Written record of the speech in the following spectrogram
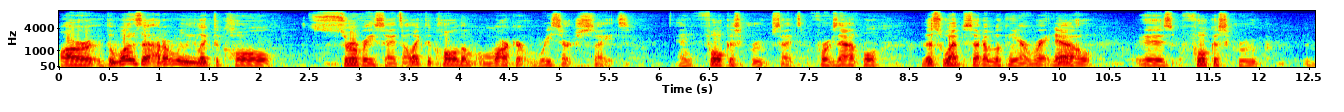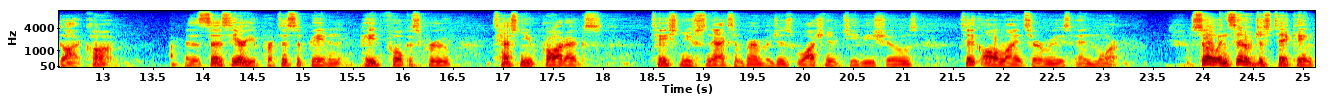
are the ones that I don't really like to call survey sites. I like to call them market research sites and focus group sites. For example, this website I'm looking at right now is focusgroup.com. As it says here, you participate in a paid focus group, test new products, taste new snacks and beverages, watch new TV shows, take online surveys, and more. So instead of just taking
